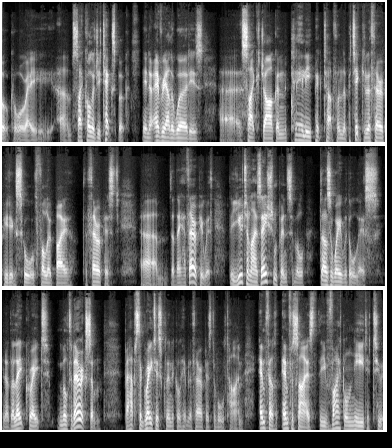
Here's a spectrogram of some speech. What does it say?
book or a um, psychology textbook. You know, every other word is uh, psych jargon, clearly picked up from the particular therapeutic school followed by the therapist um, that they had therapy with. The utilization principle does away with all this. You know, the late great Milton Erickson, perhaps the greatest clinical hypnotherapist of all time, emph- emphasized the vital need to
